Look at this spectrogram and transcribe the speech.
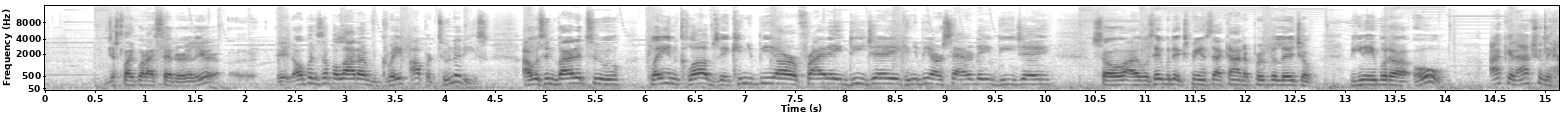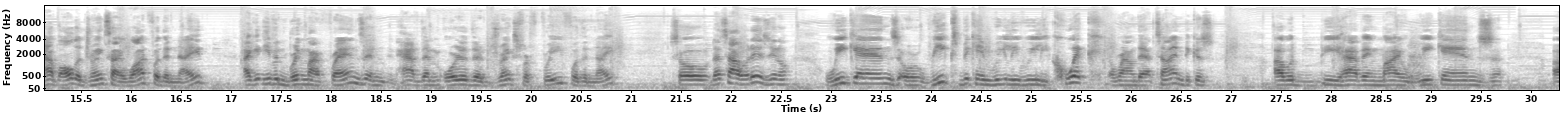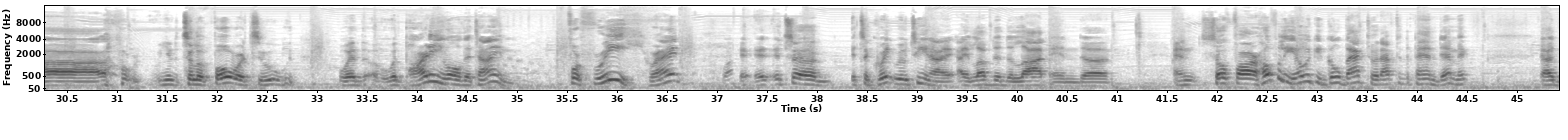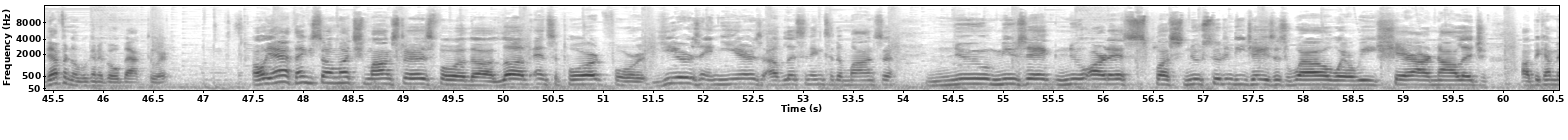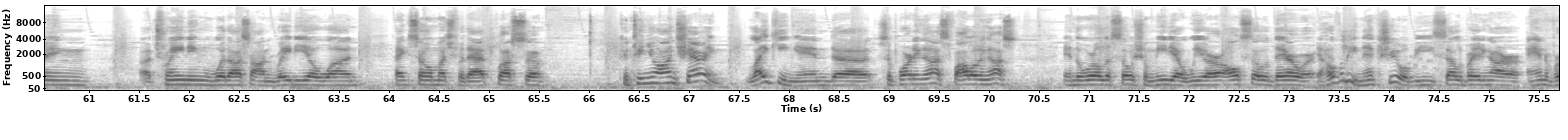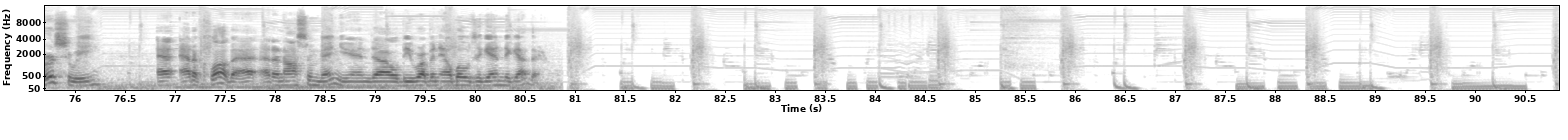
just like what I said earlier, uh, it opens up a lot of great opportunities. I was invited to play in clubs. Can you be our Friday DJ? Can you be our Saturday DJ? So I was able to experience that kind of privilege of being able to, oh, I can actually have all the drinks I want for the night. I can even bring my friends and have them order their drinks for free for the night. So that's how it is, you know. Weekends or weeks became really, really quick around that time because I would be having my weekends uh, you know, to look forward to with, with, with partying all the time for free, right? It, it's a it's a great routine. I, I loved it a lot, and uh, and so far, hopefully, you know, we could go back to it after the pandemic. Uh, definitely, we're gonna go back to it. Oh yeah, thank you so much, Monsters, for the love and support for years and years of listening to the Monster. New music, new artists, plus new student DJs as well, where we share our knowledge of becoming uh, training with us on Radio One. Thanks so much for that. Plus. Uh, continue on sharing, liking, and uh, supporting us, following us in the world of social media. We are also there. Where hopefully next year we'll be celebrating our anniversary at, at a club at, at, an awesome venue, and uh, we'll be rubbing elbows again together.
